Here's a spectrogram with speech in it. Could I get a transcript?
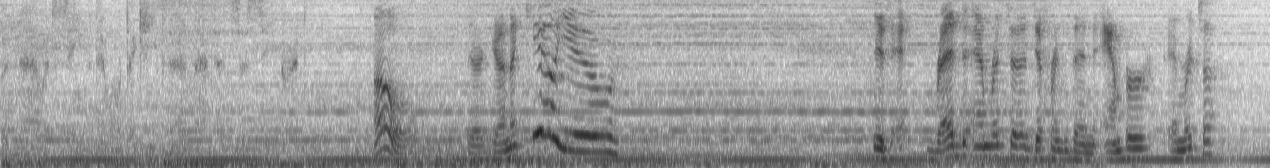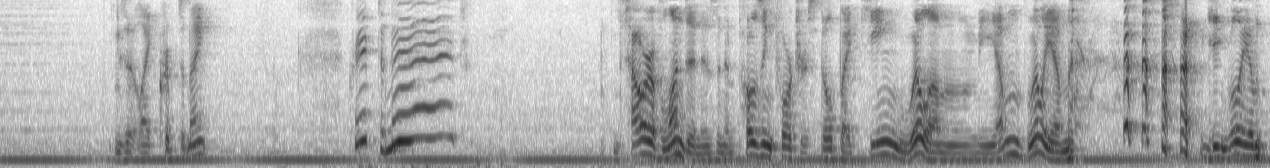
But now it seems they want to keep their methods a secret. Oh, they're gonna kill you. Is red Amrita different than amber Amrita? Is it like kryptonite? Kryptonite! The Tower of London is an imposing fortress built by King William William King William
